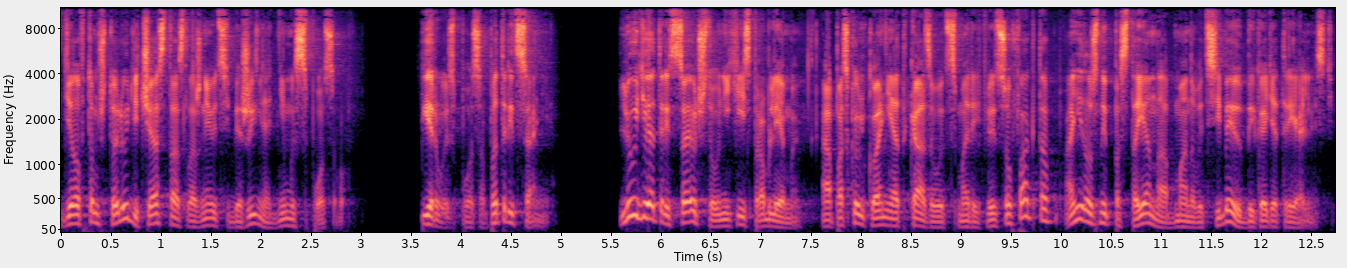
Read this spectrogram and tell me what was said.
Дело в том, что люди часто осложняют себе жизнь одним из способов. Первый способ – отрицание. Люди отрицают, что у них есть проблемы, а поскольку они отказываются смотреть в лицо фактов, они должны постоянно обманывать себя и убегать от реальности.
